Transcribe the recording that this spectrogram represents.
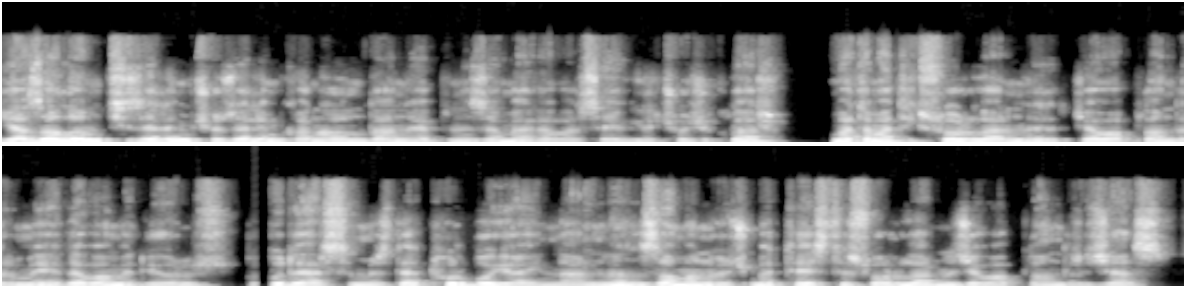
Yazalım, çizelim, çözelim kanalından hepinize merhaba sevgili çocuklar. Matematik sorularını cevaplandırmaya devam ediyoruz. Bu dersimizde Turbo yayınlarının zaman ölçme testi sorularını cevaplandıracağız.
